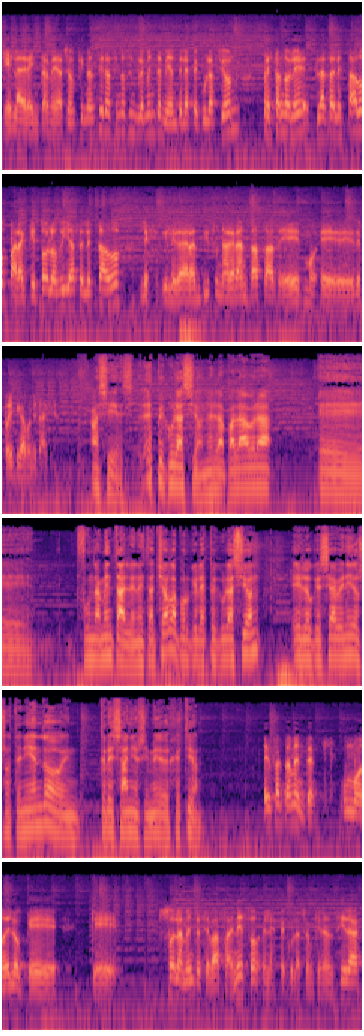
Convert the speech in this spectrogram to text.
que es la de la intermediación financiera, sino simplemente mediante la especulación, prestándole plata al Estado para que todos los días el Estado le, garantice una gran tasa de, eh, de, política monetaria. Así es, especulación es la palabra eh, fundamental en esta charla porque la especulación es lo que se ha venido sosteniendo en tres años y medio de gestión. Exactamente, un modelo que, que solamente se basa en eso, en la especulación financiera,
